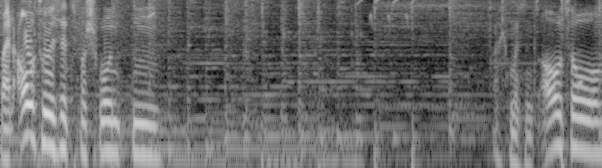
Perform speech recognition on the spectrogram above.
Mein Auto ist jetzt verschwunden. Ich muss ins Auto.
